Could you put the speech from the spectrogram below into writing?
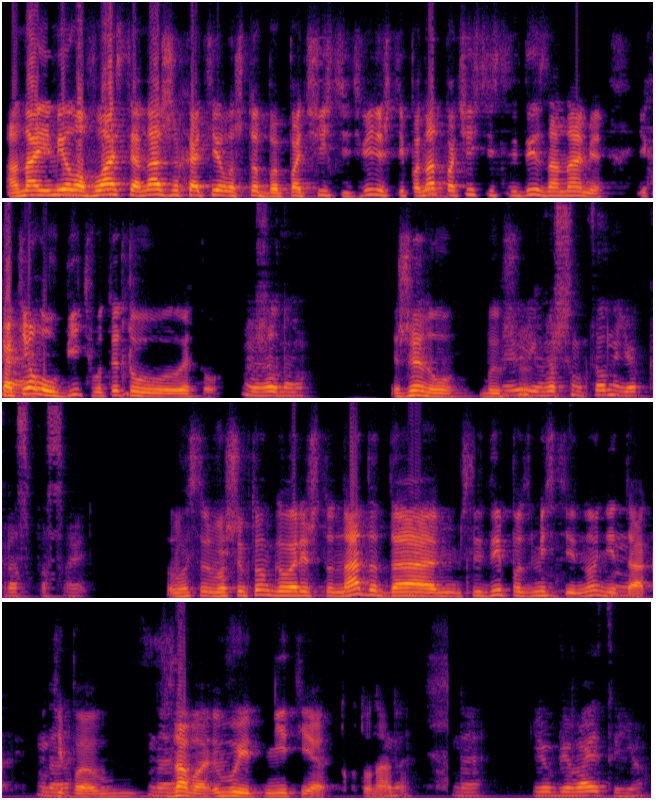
Она имела власть, она же хотела, чтобы почистить. Видишь, типа, надо почистить следы за нами. И хотела убить вот эту, эту... Жену. Жену бывшую. И Вашингтон ее как раз спасает. Вашингтон говорит, что надо, да, следы подмести, но не так. Да. Типа, да. вы не те, кто надо. Да, да. И убивает ее.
